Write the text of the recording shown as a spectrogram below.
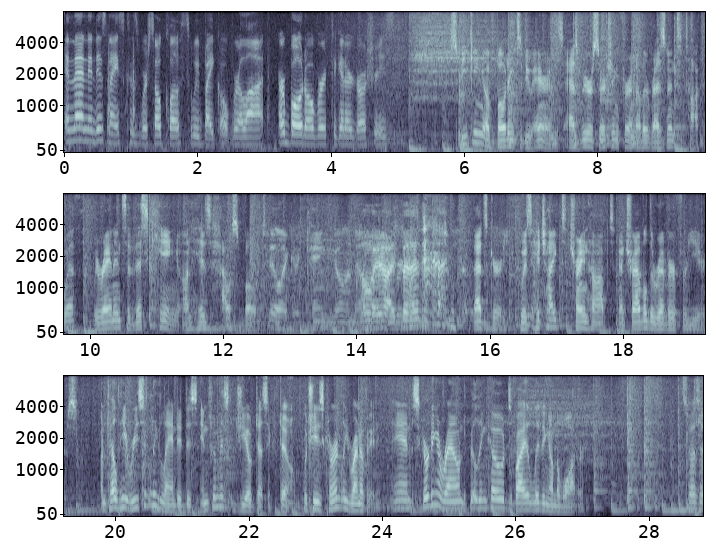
And then it is nice because we're so close, so we bike over a lot or boat over to get our groceries. Speaking of boating to do errands, as we were searching for another resident to talk with, we ran into this king on his houseboat. feel like a king going down. Oh yeah, I bet. That's Gertie, who has hitchhiked, train hopped, and traveled the river for years. Until he recently landed this infamous geodesic dome, which he is currently renovating, and skirting around building codes by living on the water. So as a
